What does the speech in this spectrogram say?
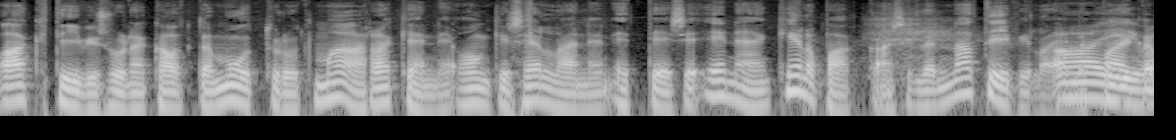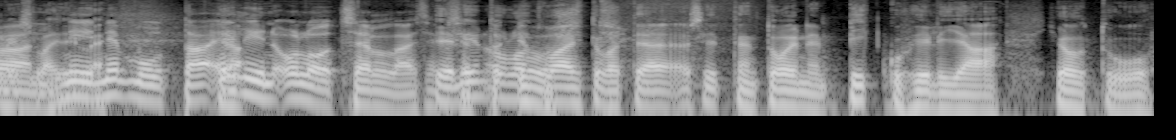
aktiivisuuden kautta muuttunut maarakenne onkin sellainen, ettei se enää kelpaakaan sille natiivilajille, paikallislajille. niin ne muuttaa ja elinolot sellaiseksi. Elinolot että vaihtuvat ja sitten toinen pikkuhiljaa joutuu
